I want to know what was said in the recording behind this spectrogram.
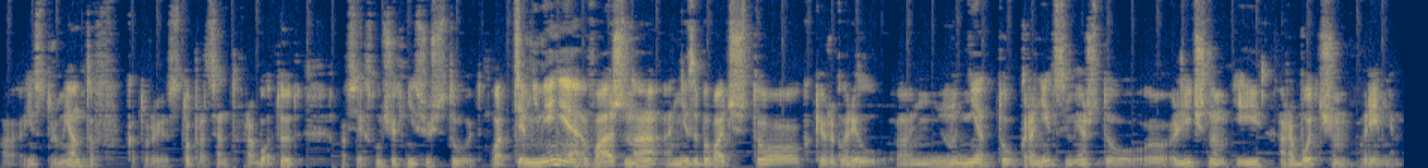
а, инструментов, которые 100% работают, во всех случаях не существует. Вот. Тем не менее, важно не забывать, что, как я уже говорил, э, ну, нету границы между э, личным и рабочим временем.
